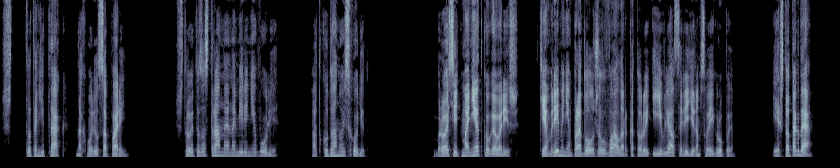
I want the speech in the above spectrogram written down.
«Что-то не так», — нахмурился парень. «Что это за странное намерение воли? Откуда оно исходит?» «Бросить монетку, говоришь?» Тем временем продолжил Валар, который и являлся лидером своей группы. «И что тогда?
